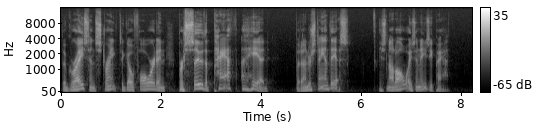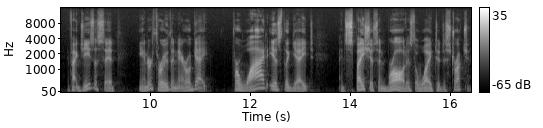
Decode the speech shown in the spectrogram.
the grace and strength to go forward and pursue the path ahead. But understand this it's not always an easy path. In fact, Jesus said, Enter through the narrow gate. For wide is the gate, and spacious and broad is the way to destruction.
